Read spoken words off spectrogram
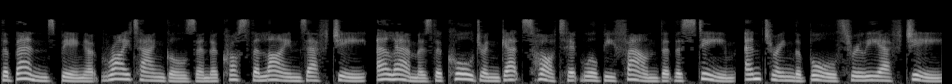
the bends being at right angles and across the lines FG, LM as the cauldron gets hot it will be found that the steam, entering the ball through EFG,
